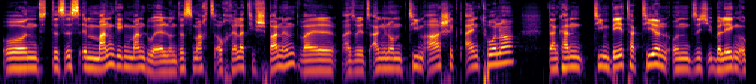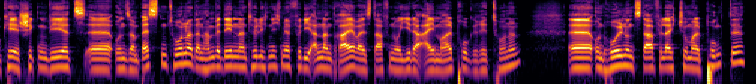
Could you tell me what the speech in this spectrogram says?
Und das ist im Mann gegen Mann Duell und das macht es auch relativ spannend, weil, also jetzt angenommen, Team A schickt einen Turner, dann kann Team B taktieren und sich überlegen, okay, schicken wir jetzt äh, unseren besten Turner, dann haben wir den natürlich nicht mehr für die anderen drei, weil es darf nur jeder einmal pro Gerät turnen. Äh, und holen uns da vielleicht schon mal Punkte.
